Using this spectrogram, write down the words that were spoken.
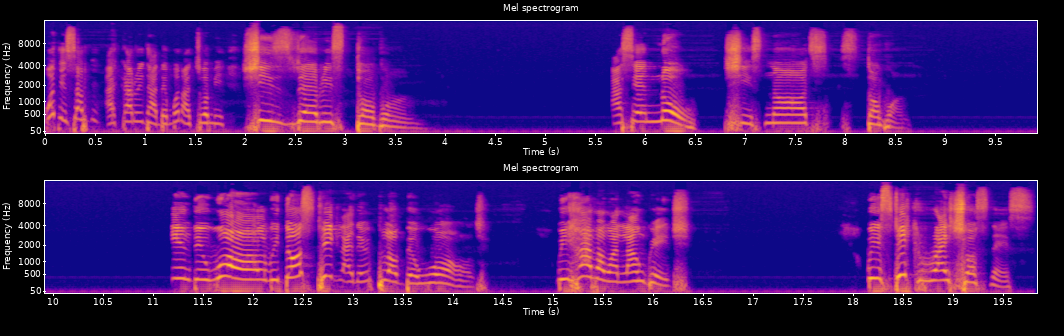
what is happening? I carried her. The mother told me, she's very stubborn. I said, no, she's not stubborn. In the world, we don't speak like the people of the world. We have our language. We speak righteousness.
